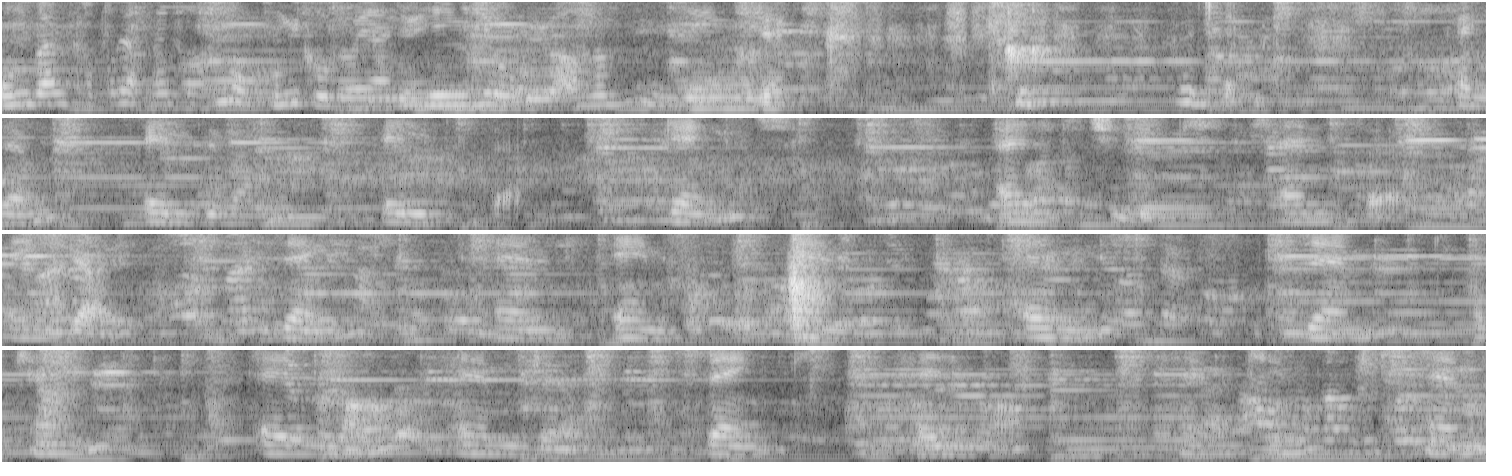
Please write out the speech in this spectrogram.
Onu ben kapalı yapmaya çalıştım ama komik oluyor yani. Yenge. Yenge oluyor anladın mı? Yenge. Yenge. kalem, kalem, eldiven, elbise, genç, elçilik, ense, engel, cenk, en, en, en, en, cem, hakem, elma, emre, renk, elma, hemkin, hem,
